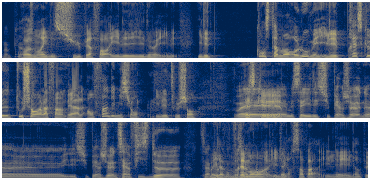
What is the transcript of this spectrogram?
Donc, euh, Heureusement, il est super fort. Il est, il est, ouais, il est, il est constamment relou, mais il est presque touchant à la fin. Mais à- en fin d'émission, il est touchant. Ouais, parce que- mais ça, il est super jeune. euh, il est super jeune. C'est un fils d'eux. Bah, il a vraiment, il a l'air sympa. Il est, il est un peu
